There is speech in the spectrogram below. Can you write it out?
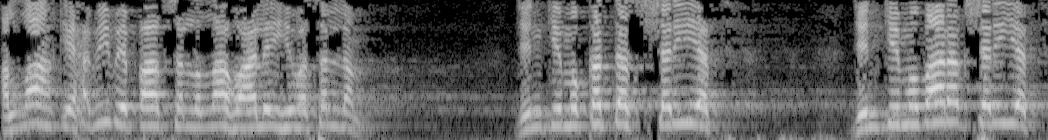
اللہ کے حبیب پاک صلی اللہ علیہ وسلم، جن کی مقدس شریعت، جن کی مبارک شریعت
